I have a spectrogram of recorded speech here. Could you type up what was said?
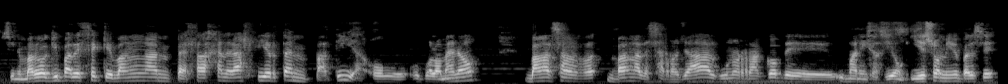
Sin embargo, aquí parece que van a empezar a generar cierta empatía, o, o por lo menos van a, desarrollar algunos rasgos de humanización. Y eso a mí me parece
